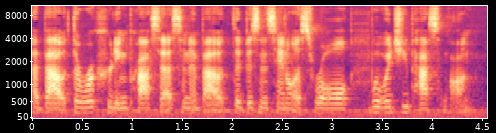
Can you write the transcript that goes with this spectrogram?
about the recruiting process and about the business analyst role, what would you pass along?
